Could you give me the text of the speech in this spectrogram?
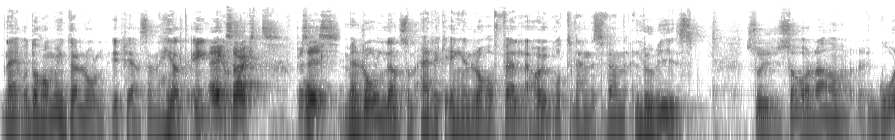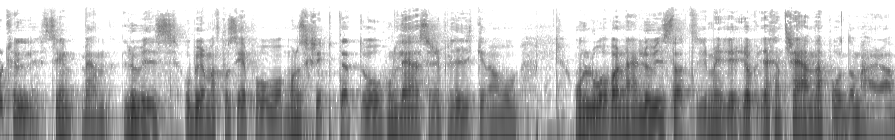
Nej, och då har man ju inte en roll i pjäsen, helt enkelt. Exakt, precis. Och, men rollen som ärkeängeln Rafael har ju gått till hennes vän Louise. Så Sara går till sin vän Louise och ber om att få se på manuskriptet och hon läser replikerna och hon lovar den här Louise att "Men jag, jag kan träna på de här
